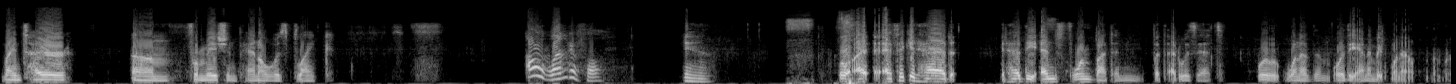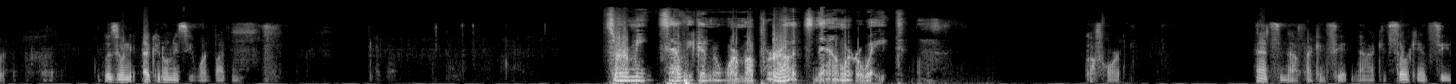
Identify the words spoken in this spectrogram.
My entire um, formation panel was blank. Oh, wonderful. Yeah. Well, I, I think it had it had the end form button, but that was it, or one of them, or the animate one. I don't remember. It was only I could only see one button. So I mean, are we gonna warm up our HUDs now or wait? Go for it. That's enough. I can see it now. I can, still can't see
